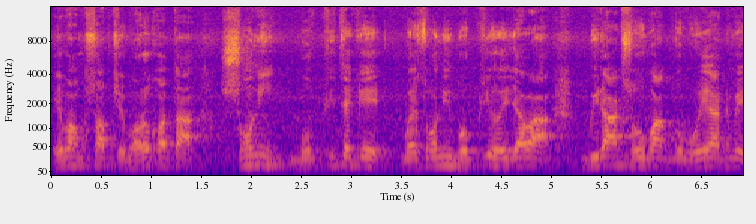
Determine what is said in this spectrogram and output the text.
এবং সবচেয়ে বড় কথা, শনি বক্রি থেকে, শনি বক্রি হয়ে যাওয়া বিরাট সৌভাগ্য বয়ে আনবে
